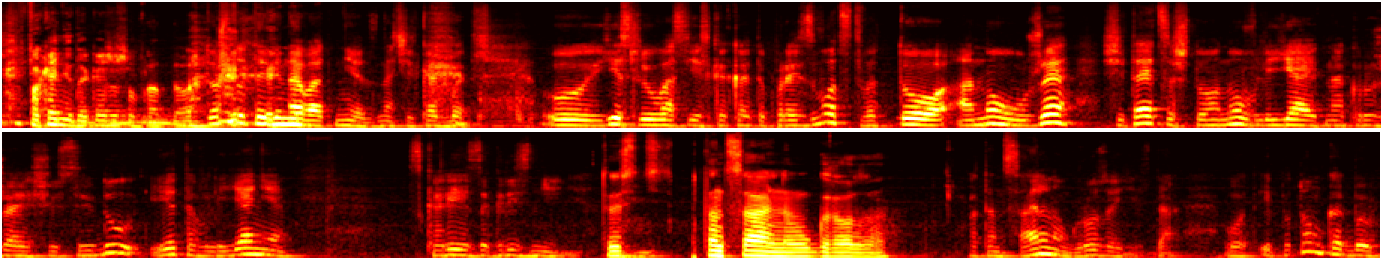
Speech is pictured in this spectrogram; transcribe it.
пока не докажешь обратного. То, что ты виноват, нет. Значит, как бы, если у вас есть какое-то производство, то оно уже считается, что оно влияет на окружающую среду, и это влияние скорее загрязнение. То есть угу. потенциальная угроза. Потенциальная угроза есть, да. Вот. И потом, как бы,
